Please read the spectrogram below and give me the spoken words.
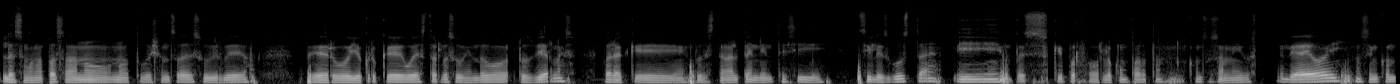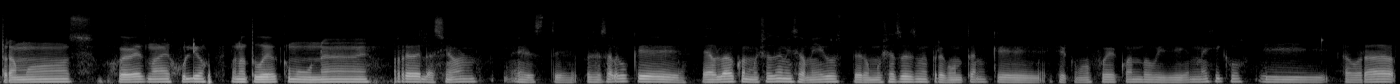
la semana pasada no, no tuve chance de subir video, pero yo creo que voy a estarlo subiendo los viernes para que pues estén al pendiente si si les gusta y pues que por favor lo compartan con sus amigos. El día de hoy nos encontramos jueves 9 de julio. Bueno, tuve como una revelación. Este, pues es algo que he hablado con muchos de mis amigos, pero muchas veces me preguntan que, que cómo fue cuando viví en México y ahora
